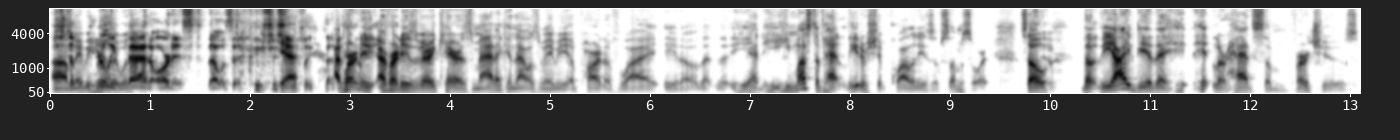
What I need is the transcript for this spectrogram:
Uh, maybe really Hitler was. bad artist. That was it. Just Yeah, really. I've heard. He, I've heard he was very charismatic, and that was maybe a part of why you know that, that he had. He, he must have had leadership qualities of some sort. So Yeah. the the idea that Hitler had some virtues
